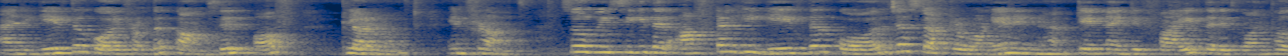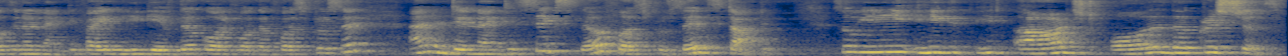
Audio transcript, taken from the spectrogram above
and he gave the call from the Council of Clermont in France. So we see that after he gave the call, just after one year in 1095, that is 1095, he gave the call for the first crusade and in 1096 the first crusade started. So he, he, he urged all the Christians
